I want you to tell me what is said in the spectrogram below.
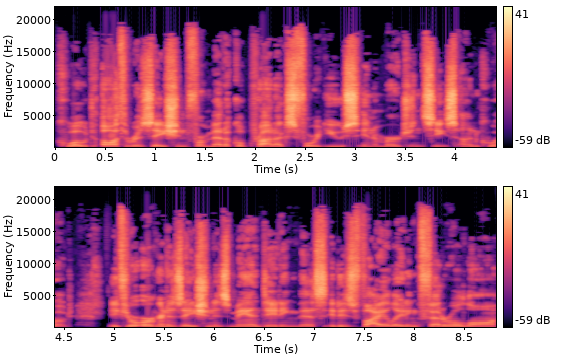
quote authorization for medical products for use in emergencies unquote. If your organization is mandating this it is violating federal law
